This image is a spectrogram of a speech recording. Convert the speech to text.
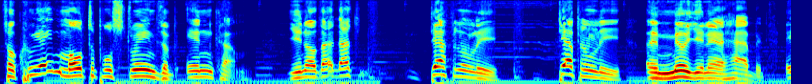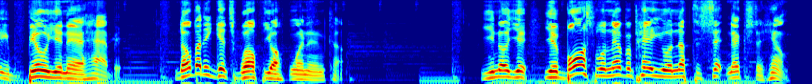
So create multiple streams of income. You know that that's definitely definitely a millionaire habit, a billionaire habit. Nobody gets wealthy off one income. You know, your your boss will never pay you enough to sit next to him.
